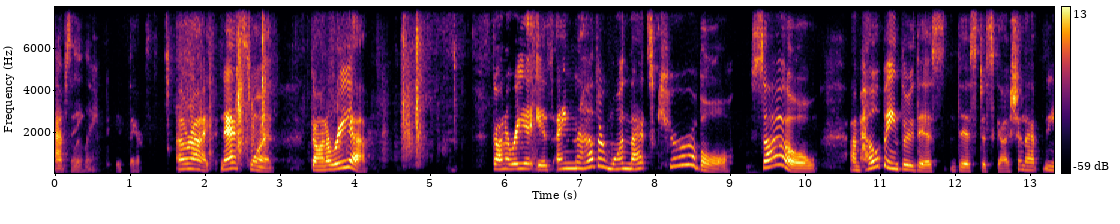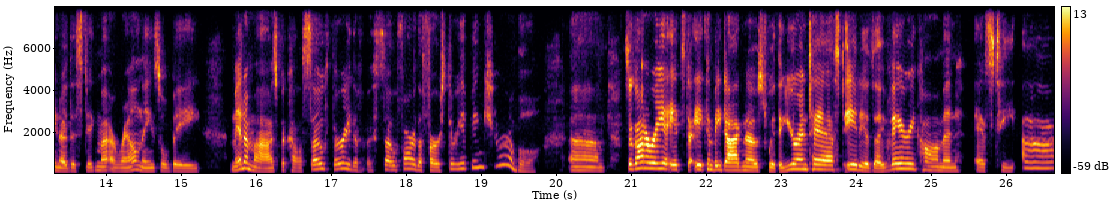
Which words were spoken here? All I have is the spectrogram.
Absolutely. to get there. All right. Next one. Gonorrhea. Gonorrhea is another one that's curable. So, I'm hoping through this this discussion that you know the stigma around these will be minimized because so three the so far the first three have been curable. Um, so gonorrhea, it's it can be diagnosed with a urine test. It is a very common STI.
